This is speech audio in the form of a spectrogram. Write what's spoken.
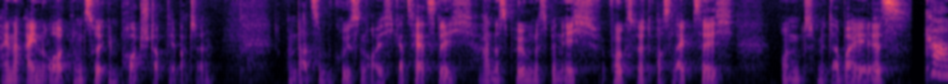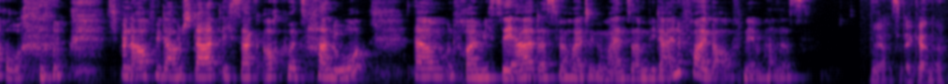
eine Einordnung zur Importstoppdebatte. Und dazu begrüßen euch ganz herzlich Hannes Böhm, das bin ich, Volkswirt aus Leipzig und mit dabei ist Caro. Ich bin auch wieder am Start. Ich sag auch kurz Hallo ähm, und freue mich sehr, dass wir heute gemeinsam wieder eine Folge aufnehmen, Hannes. Ja, sehr gerne.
